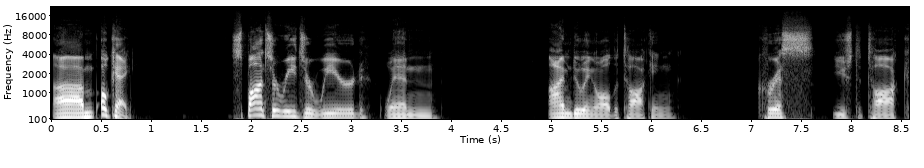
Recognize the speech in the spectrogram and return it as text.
Um, okay. Sponsor reads are weird when I'm doing all the talking. Chris used to talk,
